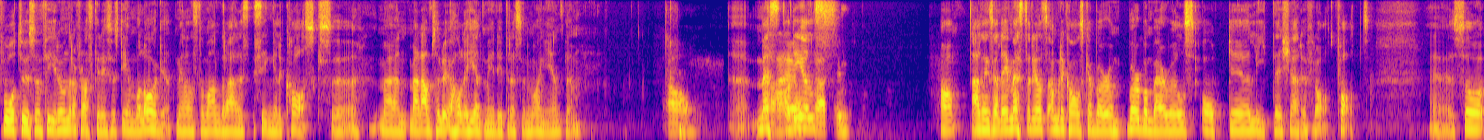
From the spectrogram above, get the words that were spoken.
2400 flaskor i Systembolaget medan de andra är single casks. Men, men absolut, jag håller helt med ditt resonemang egentligen. Ja. Eh, mestadels... Ja, jag tänkte säga, det är mestadels amerikanska bourbon, barrels och eh, lite sherryfat. Eh, så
